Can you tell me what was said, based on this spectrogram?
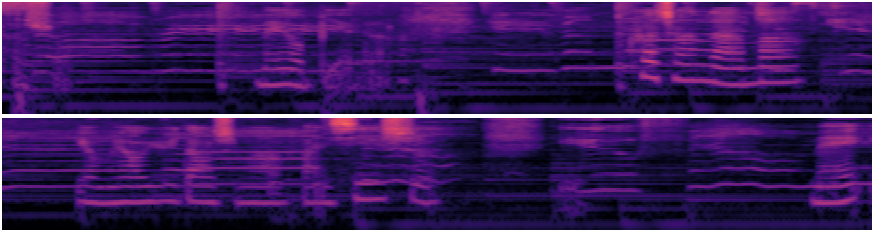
他说，没有别的了。课程难吗？有没有遇到什么烦心事？没，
